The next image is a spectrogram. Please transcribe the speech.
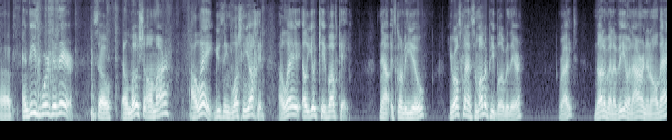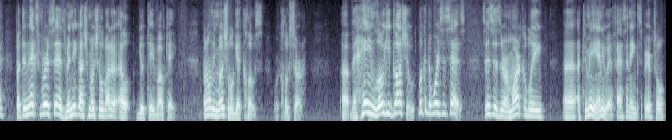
Uh, and these words are there. So El Moshe Omar Ale using Lashon Yachid Ale El Yud Vavke. Now it's going to be you. You're also going to have some other people over there, right? Nadav and Avihu and Aaron and all that. But the next verse says Venigash Moshe El Yud Vavke. But only Moshe will get close or closer. Uh, Vehaim Lo Yigashu. Look at the words it says. So this is a remarkably, uh, to me anyway, fascinating spiritual,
